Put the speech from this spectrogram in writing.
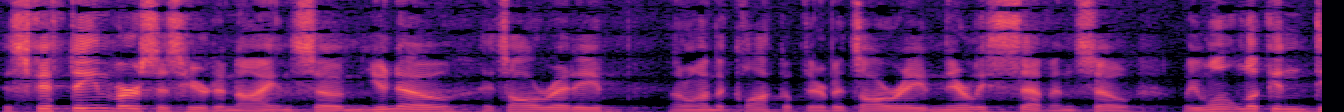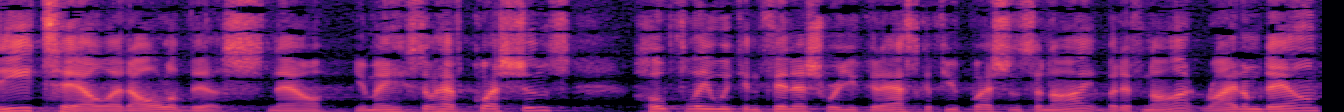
there's 15 verses here tonight. And so you know it's already, I don't have the clock up there, but it's already nearly 7. So we won't look in detail at all of this. Now, you may still have questions. Hopefully we can finish where you could ask a few questions tonight, but if not, write them down.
